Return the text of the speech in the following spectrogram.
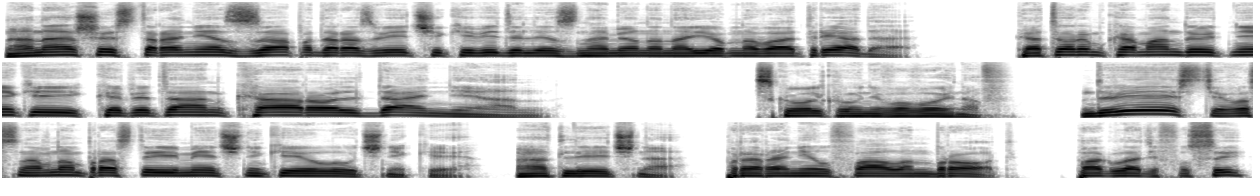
На нашей стороне с запада разведчики видели знамена наемного отряда, которым командует некий капитан Кароль Данниан. Сколько у него воинов? Двести, в основном простые мечники и лучники. Отлично, проронил Фалан Брод, погладив усы,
